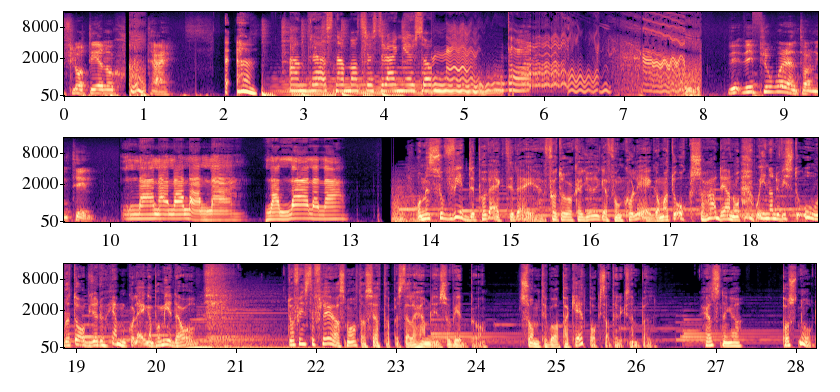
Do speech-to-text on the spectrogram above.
Förlåt, det är något skit här. Andra snabbmatsrestauranger som... Vi, vi provar en talning till. La, la, la, la, la. La, la, la, la. Om en så vidde på väg till dig för att du råkar ljuga från kollega om att du också hade en och innan du visste ordet av du hem kollegan på middag och... Då finns det flera smarta sätt att beställa hem din sous på. Som till våra paketboxar till exempel. Hälsningar Postnord.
